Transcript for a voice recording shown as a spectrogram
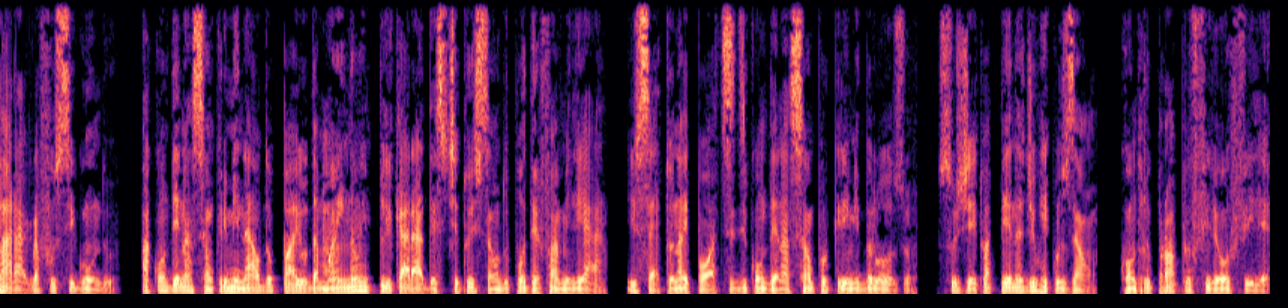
Parágrafo 2. A condenação criminal do pai ou da mãe não implicará a destituição do poder familiar, exceto na hipótese de condenação por crime doloso, sujeito à pena de reclusão, contra o próprio filho ou filha.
